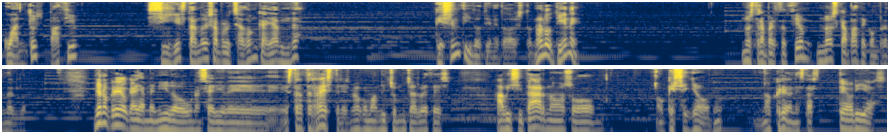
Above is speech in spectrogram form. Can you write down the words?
¿Cuánto espacio sigue estando desaprovechado aunque haya vida? ¿Qué sentido tiene todo esto? No lo tiene. Nuestra percepción no es capaz de comprenderlo. Yo no creo que hayan venido una serie de extraterrestres, ¿no? Como han dicho muchas veces, a visitarnos o, o qué sé yo, ¿no? No creo en estas teorías.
